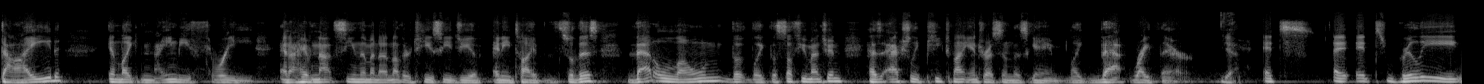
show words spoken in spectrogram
died in like 93 and i have not seen them in another tcg of any type so this that alone the like the stuff you mentioned has actually piqued my interest in this game like that right there Yeah. it's it's really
